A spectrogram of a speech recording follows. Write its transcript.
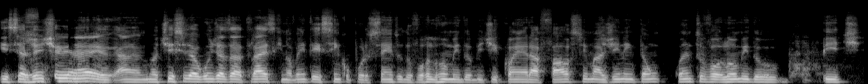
E, e se a gente, né, a notícia de alguns dias atrás que 95% do volume do Bitcoin era falso, imagina então quanto volume do Bit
